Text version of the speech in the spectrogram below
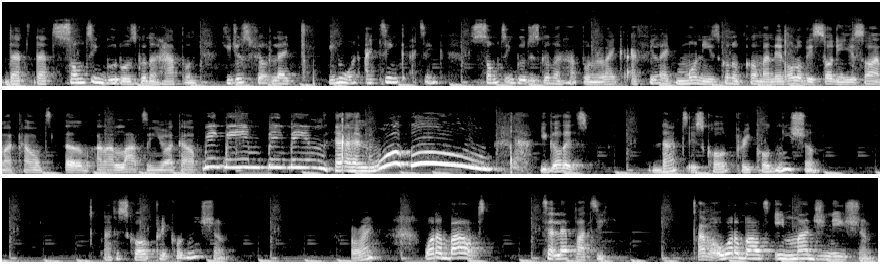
that that something good was gonna happen? You just felt like, you know what? I think I think something good is gonna happen. Like I feel like money is gonna come, and then all of a sudden you saw an account, uh, an alert in your account, bing bing bing bing, and woohoo! You got it. That is called precognition. That is called precognition. All right. What about telepathy? Um, what about imagination?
